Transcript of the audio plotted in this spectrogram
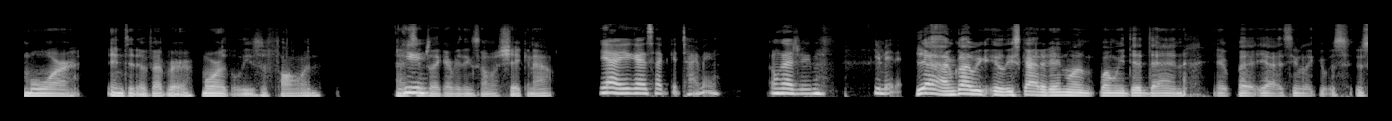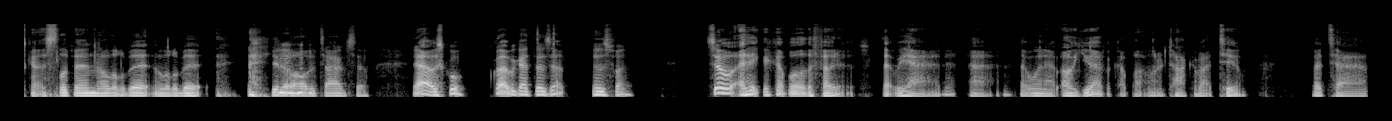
more into November. More of the leaves have fallen, and it seems like everything's almost shaken out. Yeah, you guys had good timing. I'm glad you you made it. Yeah, I'm glad we at least got it in when when we did then. It, but yeah, it seemed like it was it was kind of slipping a little bit and a little bit, you know, all the time. So yeah, it was cool. Glad we got those up. It was fun. So I think a couple of the photos that we had uh, that went up. Oh, you have a couple I want to talk about too. But uh,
